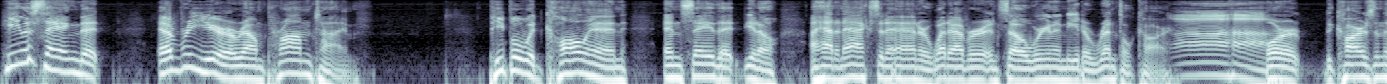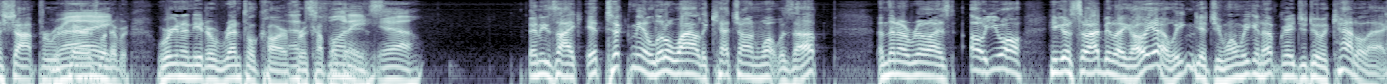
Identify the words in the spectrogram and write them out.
He was saying that every year around prom time, people would call in and say that you know I had an accident or whatever, and so we're gonna need a rental car Ah, or the car's in the shop for repairs, Right. whatever. We're gonna need a rental car for a couple funny. days. Yeah. And he's like, it took me a little while to catch on what was up. And then I realized, oh, you all, he goes, so I'd be like, oh, yeah, we can get you one. We can upgrade you to a Cadillac.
